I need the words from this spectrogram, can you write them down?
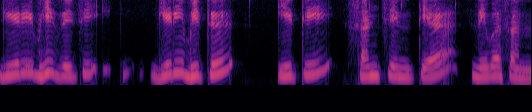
गिरिभिदिति गिरिभित् इति सञ्चिन्त्य निवसन्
